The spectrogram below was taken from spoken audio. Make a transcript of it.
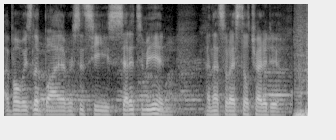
I've always lived by ever since he said it to me, and and that's what I still try to do.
